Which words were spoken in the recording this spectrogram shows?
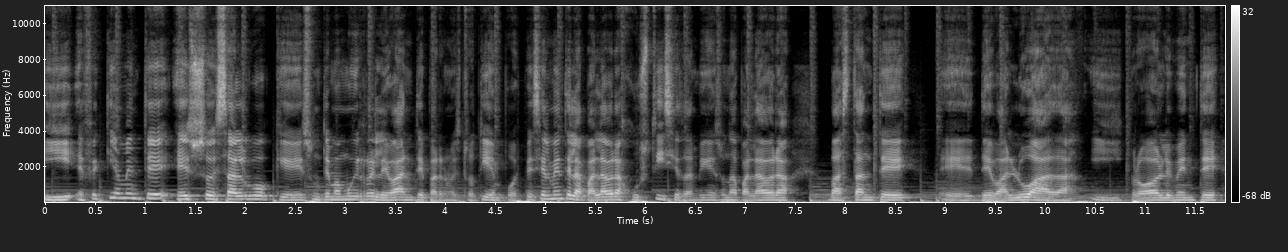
Y efectivamente eso es algo que es un tema muy relevante para nuestro tiempo, especialmente la palabra justicia también es una palabra bastante eh, devaluada y probablemente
